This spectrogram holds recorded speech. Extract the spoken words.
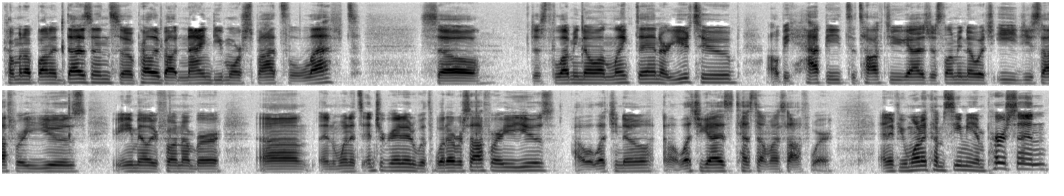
coming up on a dozen. So probably about 90 more spots left. So just let me know on LinkedIn or YouTube. I'll be happy to talk to you guys. Just let me know which EEG software you use, your email, your phone number. Um, and when it's integrated with whatever software you use, I will let you know and I'll let you guys test out my software. And if you want to come see me in person,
